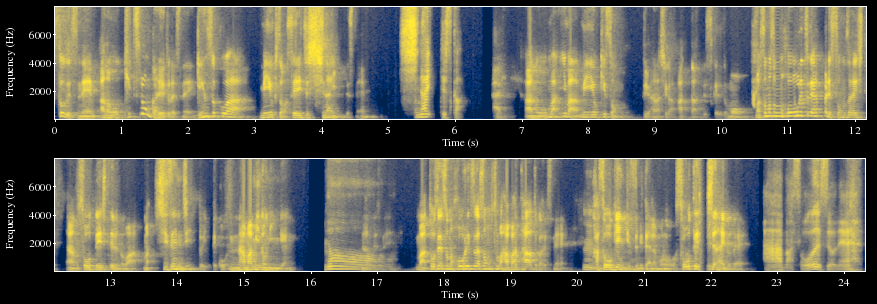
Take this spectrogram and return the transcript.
そうですね。あの、結論から言うとですね、原則は名誉毀損は成立しないんですね。しないですか？はい。あの、まあ、今、名誉毀損っていう話があったんですけれども、まあ、そもそも法律がやっぱり存在し、あの、想定しているのは、まあ、自然人といって、こう、生身の人間なんですね。まあ、当然その法律がそもそもアバターとかですね、うん仮想現実みたいなものを想定してないので、ああ、まあそうですよね。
